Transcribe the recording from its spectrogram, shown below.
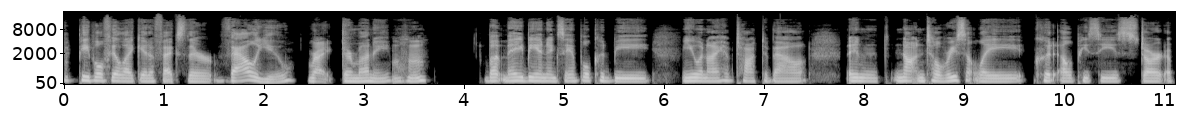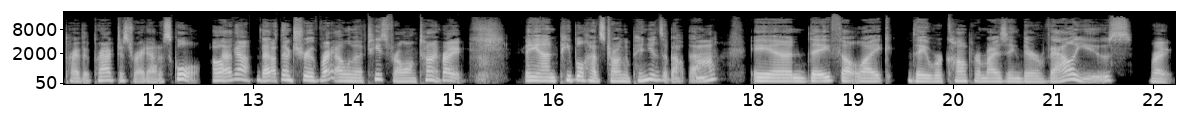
people feel like it affects their value, right. their money. hmm But maybe an example could be you and I have talked about, and not until recently could LPCs start a private practice right out of school. Oh, That- yeah. That's been true for right. LMFTs for a long time. Right. And people have strong opinions about that. Mhm. And they felt like they were compromising their values. Right.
